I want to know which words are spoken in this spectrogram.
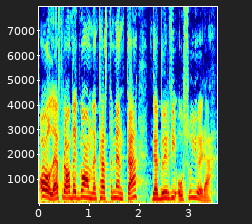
alle fra Det gamle testamentet. Det bør vi også gjøre.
